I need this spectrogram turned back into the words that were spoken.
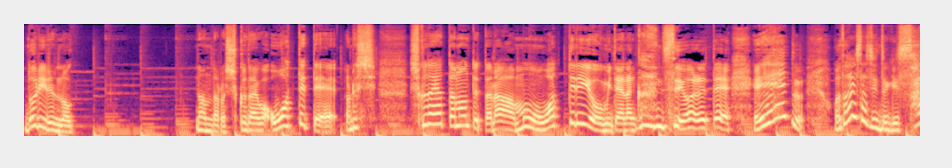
ドリルのなんだろう宿題は終わってて「あれ宿題やったの?」って言ったら「もう終わってるよ」みたいな感じで言われて「えー?」と私たちの時最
